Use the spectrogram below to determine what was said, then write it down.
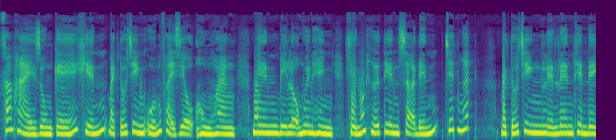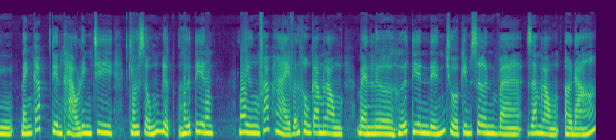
Pháp Hải dùng kế khiến Bạch Tố Trinh uống phải rượu hùng hoàng nên bị lộ nguyên hình khiến hứa tiên sợ đến chết ngất. Bạch Tố Trinh liền lên thiên đình đánh cắp tiên thảo linh chi cứu sống được hứa tiên. Nhưng Pháp Hải vẫn không cam lòng, bèn lừa hứa tiên đến chùa Kim Sơn và giam lòng ở đó.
